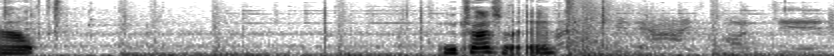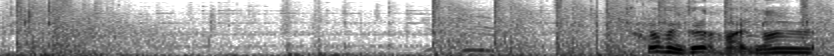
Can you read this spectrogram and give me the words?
Ow. You try something here. Not very good at hiding, am I? Oh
